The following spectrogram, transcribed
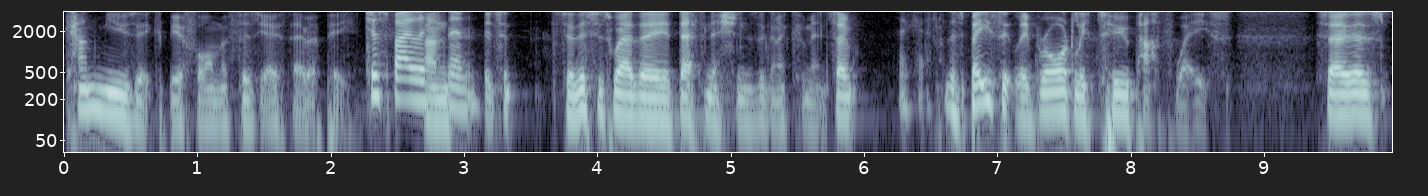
Can music be a form of physiotherapy? Just by And listening. it's a, so this is where the definitions are going to come in. So Okay. there's basically broadly two pathways. So there's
